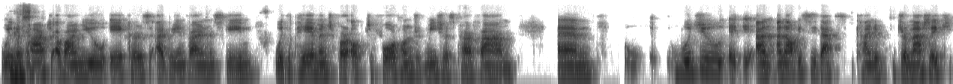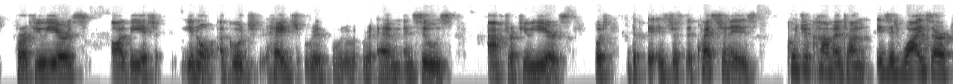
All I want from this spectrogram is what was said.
will yes. be part of our new Acres Agri Environment Scheme with a payment for up to 400 metres per farm. Um, would you, and, and obviously that's kind of dramatic for a few years, albeit you know a good hedge re, re, um, ensues after a few years. But the, it's just the question is, could you comment on is it wiser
